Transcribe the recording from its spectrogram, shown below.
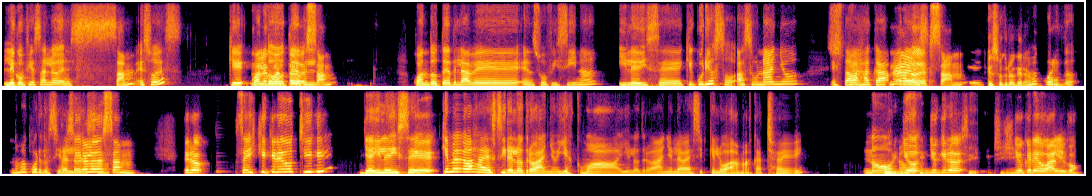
Le confiesa lo de Sam, ¿eso es? Que cuando Ted, Sam? cuando Ted la ve en su oficina y le dice, qué curioso, hace un año estabas acá. ¿No era lo de Sam? Eso creo que era. No me acuerdo, no me acuerdo si era, lo, era de lo de Sam. Pero, ¿sabéis qué creo, Chiri? Y ahí le dice, eh, ¿qué me vas a decir el otro año? Y es como, ay, el otro año le va a decir que lo ama, ¿cachai? No, Yo, yo quiero, yo creo algo.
